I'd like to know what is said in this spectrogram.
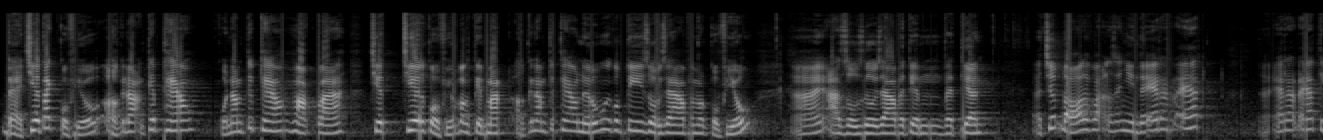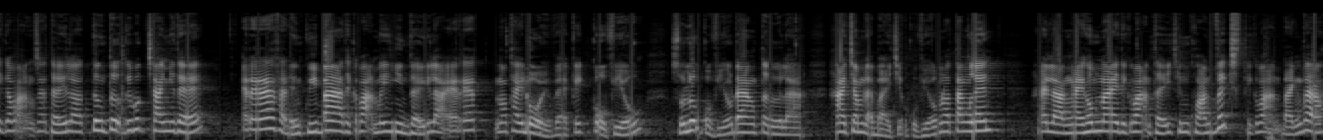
để chia tách cổ phiếu ở cái đoạn tiếp theo của năm tiếp theo hoặc là chia chia cổ phiếu bằng tiền mặt ở cái năm tiếp theo nếu cái công ty dồi dào về mặt cổ phiếu. Đấy, à dồi dồi dào về tiền về tiền. À, trước đó thì các bạn sẽ nhìn thấy SHS SHS thì các bạn sẽ thấy là tương tự cái bức tranh như thế ss phải đến quý 3 thì các bạn mới nhìn thấy là ss nó thay đổi về cái cổ phiếu. Số lượng cổ phiếu đang từ là 207 triệu cổ phiếu nó tăng lên. Hay là ngày hôm nay thì các bạn thấy chứng khoán VIX thì các bạn đánh vào.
